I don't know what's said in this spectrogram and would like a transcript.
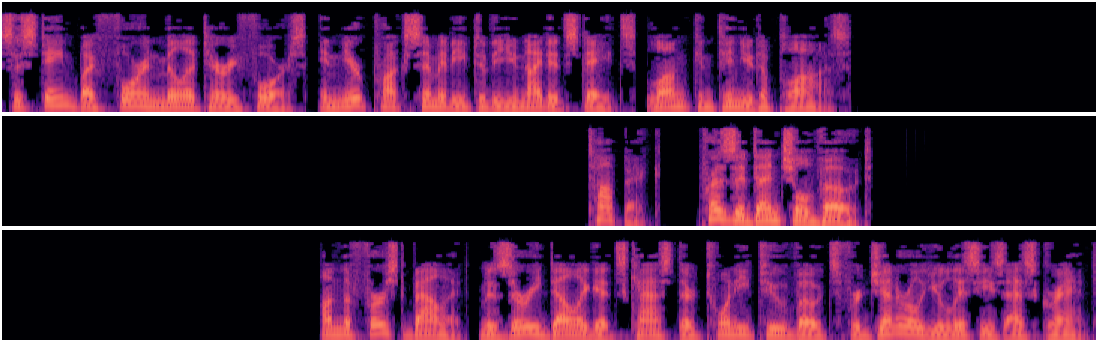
sustained by foreign military force, in near proximity to the United States. Long continued applause. Presidential vote On the first ballot, Missouri delegates cast their 22 votes for General Ulysses S. Grant.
